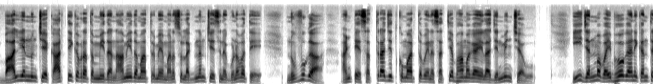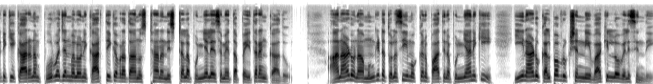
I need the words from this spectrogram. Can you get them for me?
బాల్యం నుంచే కార్తీక వ్రతం మీద నామీద మాత్రమే మనసు లగ్నం చేసిన గుణవతే నువ్వుగా అంటే సత్రాజిత్ కుమార్తెవైన సత్యభామగా ఇలా జన్మించావు. ఈ జన్మ వైభోగానికంతటికీ కారణం పూర్వజన్మలోని కార్తీక వ్రతానుష్ఠాన నిష్ఠల పుణ్యలేశమే తప్ప ఇతరం కాదు. ఆనాడు నా ముంగిట తులసీ మొక్కను పాతిన పుణ్యానికి ఈనాడు కల్పవృక్షం నీ వాకిల్లో వెలిసింది.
